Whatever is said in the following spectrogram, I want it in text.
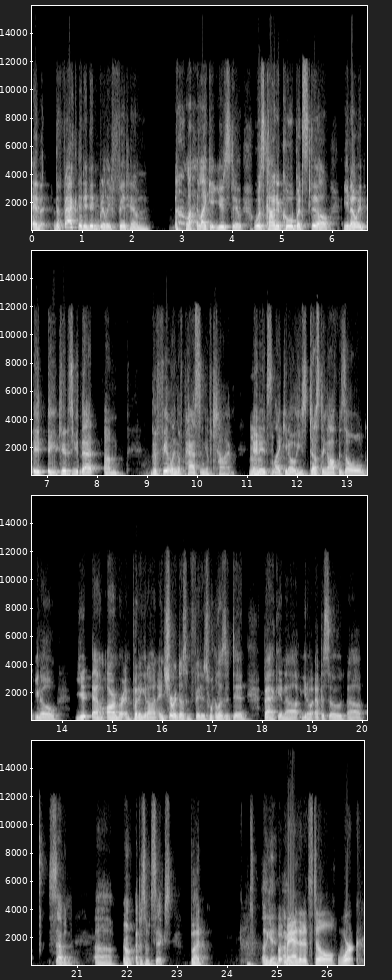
and the fact that it didn't really fit him like it used to was kind of cool but still you know it, it it gives you that um the feeling of passing of time and Mhm. it's like you know he's dusting off his old you know um, armor and putting it on and sure it doesn't fit as well as it did back in uh you know episode uh seven uh no episode six but again But I- man, did it still work.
